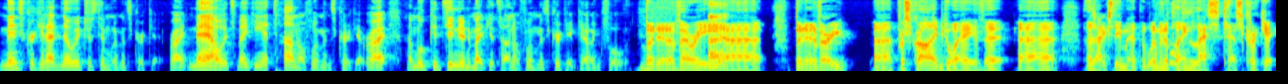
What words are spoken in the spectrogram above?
Men's cricket had no interest in women's cricket, right? Now it's making a ton of women's cricket, right? And we'll continue to make a ton of women's cricket going forward. But in a very, uh, uh, but in a very uh, prescribed way that uh, has actually meant that women are playing less Test cricket.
